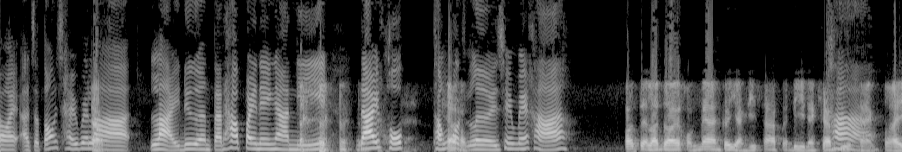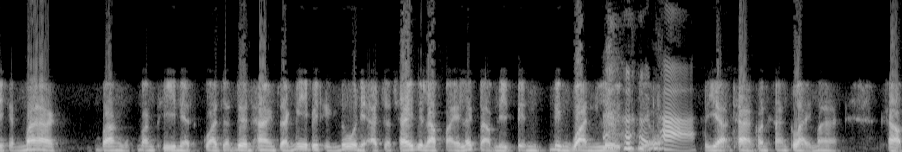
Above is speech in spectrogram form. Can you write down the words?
ดอยอาจจะต้องใช้เวลาหลายเดือน แต่ถ้าไปในงานนี้ได้ครบทั้งหมดครับเลยใช่ไหมคะ เพราะแต่ละดอยของน่านก็อย่างที่ทราบกันดีนะครับค่ะอยู่ห่างไกลกันมากบางบางทีเนี่ยกว่าจะเดินทางจากนี่ไปถึงนู่นเนี่ยอาจจะใช้เวลาไปและกลับนี่เป็นหนึ่งวันเลยทีเดียวค่ะระยะทางค่อนข้างไกลมากครับ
